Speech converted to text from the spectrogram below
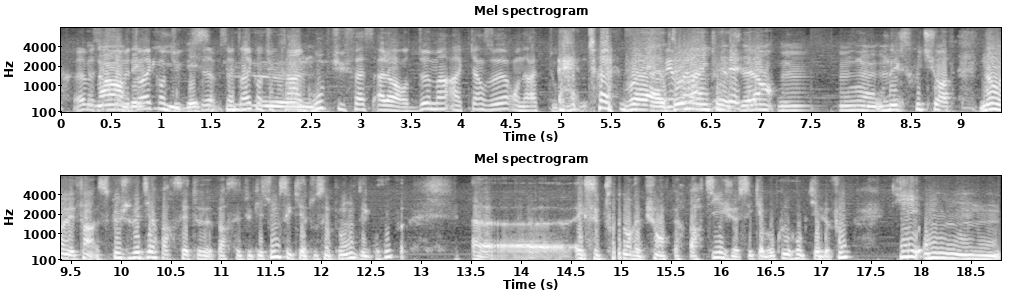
parce que ça m'étonnerait quand, tu, ça- ça quand crées un groupe, tu fasses alors demain à 15h, on arrête tout. Voilà, Oui, demain voilà. à 15h, on, on- met le switch sur off. Non, mais enfin, ce que je veux dire par cette, par cette question, c'est qu'il y a tout simplement des groupes, euh, excepté on aurait pu en faire partie, je sais qu'il y a beaucoup de groupes qui le font, qui ont,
